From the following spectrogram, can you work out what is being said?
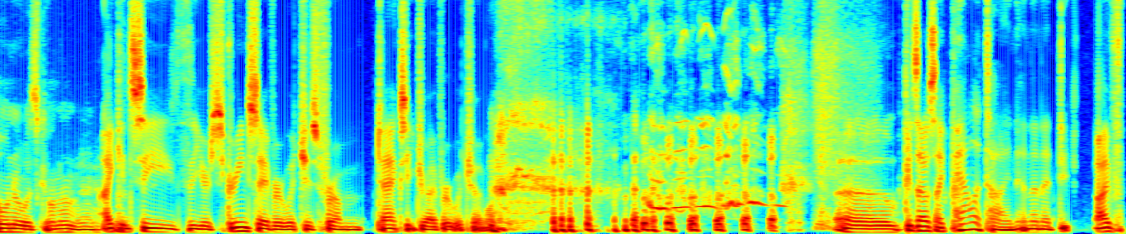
I wonder what's going on there. I can see the, your screensaver, which is from Taxi Driver, which I want. Because um, I was like Palatine, and then it, I've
